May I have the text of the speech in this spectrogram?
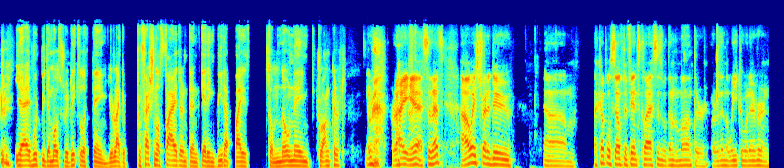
Yeah, it would be the most ridiculous thing. You're like a professional fighter and then getting beat up by some no-name drunkard. right yeah so that's i always try to do um a couple self-defense classes within the month or or within the week or whatever and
